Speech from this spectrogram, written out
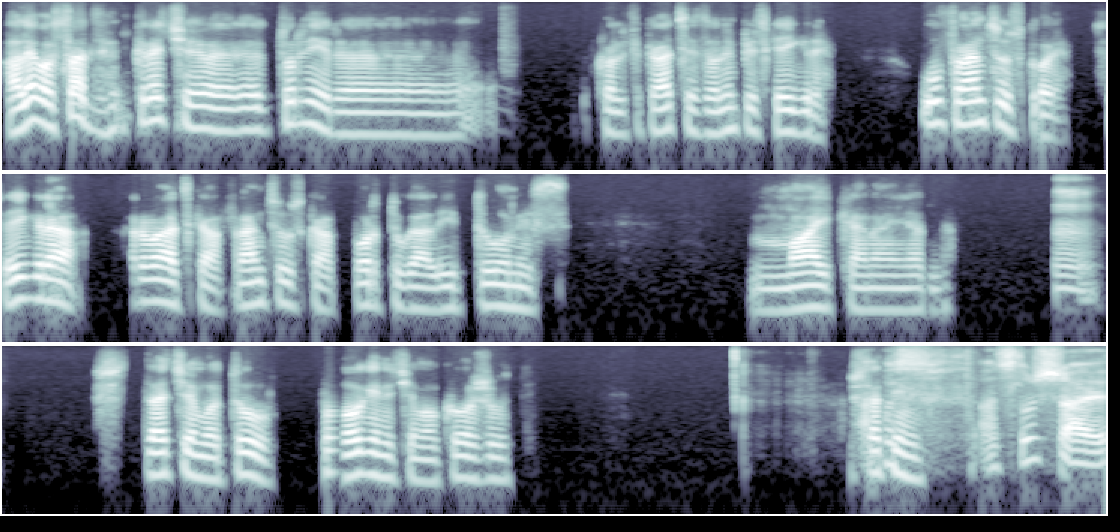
Ali evo sad kreće e, turnir e, kvalifikacije za olimpijske igre. U Francuskoj se igra Hrvatska, Francuska, Portugal i Tunis. Majka na jedna. Mm. Šta ćemo tu? Poginit ćemo ko žuti. Šta ti? A slušaj,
